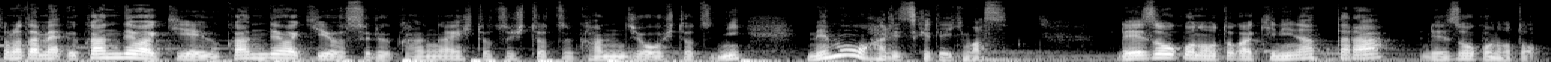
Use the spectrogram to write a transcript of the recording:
そのため、浮かんでは消え、浮かんでは消えをする考え一つ一つ、感情一つにメモを貼り付けていきます。冷蔵庫の音が気になったら、冷蔵庫の音。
